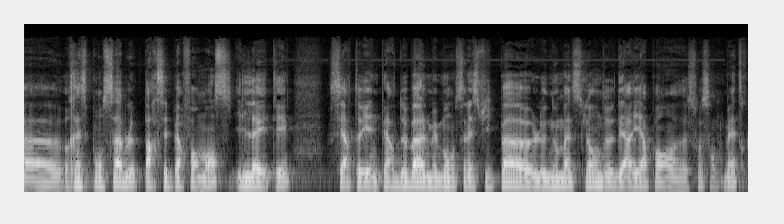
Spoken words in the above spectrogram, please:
euh, responsable par ses performances. Il l'a été. Certes, il y a une perte de balle, mais bon, ça n'explique pas euh, le no man's land derrière pendant euh, 60 mètres.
